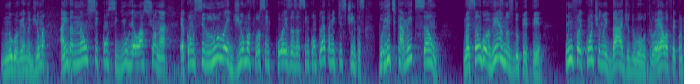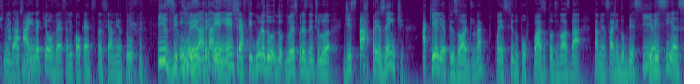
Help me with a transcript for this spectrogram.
no governo Dilma, ainda não se conseguiu relacionar. É como se Lula e Dilma fossem coisas assim completamente distintas. Politicamente são, mas são governos do PT. Um foi continuidade do outro, ela foi continuidade do Ainda outro. que houvesse ali qualquer distanciamento físico entre, entre, a figura do, do, do ex-presidente Lula de estar presente, aquele episódio, né? Conhecido por quase todos nós da, da mensagem do Bessias. Bessias.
